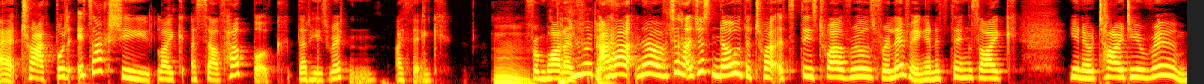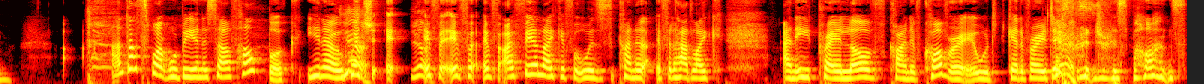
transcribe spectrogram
Uh, track, but it's actually like a self help book that he's written. I think Mm. From what Have I've, I ha- no, I've just I just know the twelve. It's these twelve rules for living, and it's things like, you know, tidy your room, and that's what would be in a self help book, you know. Yeah. Which yeah. if if if I feel like if it was kind of if it had like an eat pray love kind of cover it would get a very different yes. response.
